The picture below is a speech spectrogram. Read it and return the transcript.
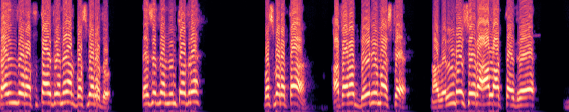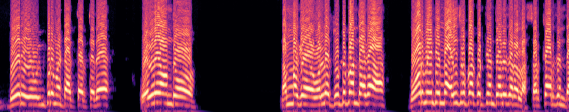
ಪ್ಯಾಸೆಂಜರ್ ಹತ್ತಾ ಇದ್ರೇನೆ ಅದು ಬಸ್ ಬರೋದು. ಪ್ಯಾಸೆಂಜರ್ ನಿಂತೋದ್ರೆ ಬಸ್ ಬರತ್ತಾ? ಆ ತರ ಡೈರಿನೂ ಅಷ್ಟೇ. ನಾವೆಲ್ಲರೂ ಸೇರಿ ಹಾಲ್ ಆಗ್ತಾ ಇದ್ರೆ ಡೈರಿ ಇಂಪ್ರೂವ್ಮೆಂಟ್ ಆಗ್ತಾ ಇರ್ತದೆ. ಒಳ್ಳೆ ಒಂದು ನಮಗೆ ಒಳ್ಳೆ ದುಡ್ಡು ಬಂದಾಗ ಗೌರ್ಮೆಂಟ್ ಇಂದ ಐದು ರೂಪಾಯಿ ಕೊಡ್ತೀನಿ ಅಂತ ಹೇಳಿದಾರಲ್ಲ ಸರ್ಕಾರದಿಂದ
